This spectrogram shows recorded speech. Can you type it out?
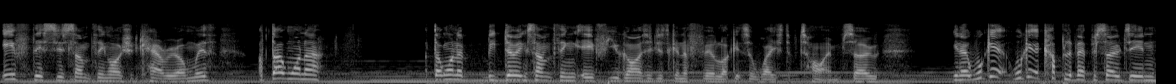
if this is something I should carry on with. I don't want to don't want to be doing something if you guys are just going to feel like it's a waste of time. So, you know, we'll get we'll get a couple of episodes in.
